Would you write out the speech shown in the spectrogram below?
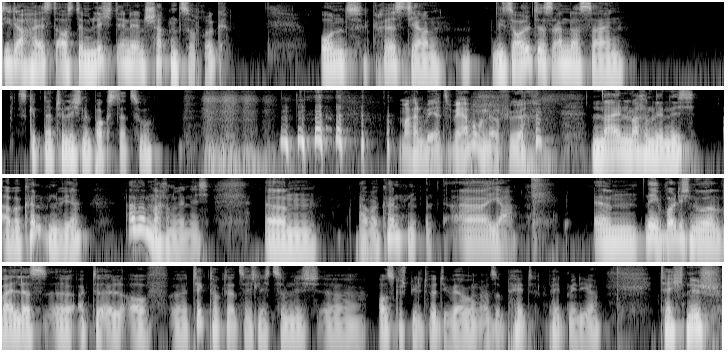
die da heißt Aus dem Licht in den Schatten zurück. Und Christian, wie sollte es anders sein? Es gibt natürlich eine Box dazu. Machen wir jetzt Werbung dafür? Nein, machen wir nicht. Aber könnten wir. Aber machen wir nicht. Ähm, aber könnten. Äh, ja. Ähm, nee, wollte ich nur, weil das äh, aktuell auf äh, TikTok tatsächlich ziemlich äh, ausgespielt wird, die Werbung, also Paid, Paid Media. Technisch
